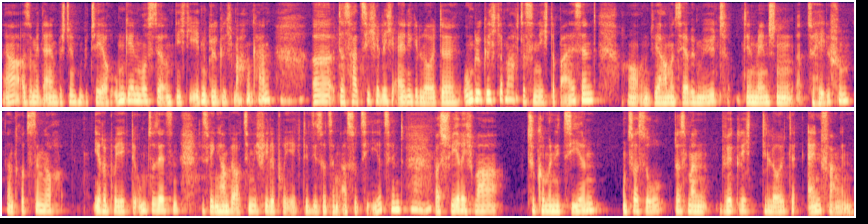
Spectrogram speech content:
ja, also mit einem bestimmten Budget auch umgehen musste und nicht jeden glücklich machen kann. Äh, das hat sicherlich einige Leute unglücklich gemacht, dass sie nicht dabei sind. Und wir haben uns sehr bemüht, den Menschen äh, zu helfen, dann trotzdem noch ihre Projekte umzusetzen. Deswegen haben wir auch ziemlich viele Projekte, die sozusagen assoziiert sind. Mhm. Was schwierig war, zu kommunizieren. Und zwar so, dass man wirklich die Leute einfangen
